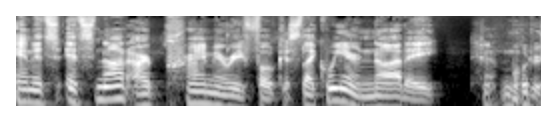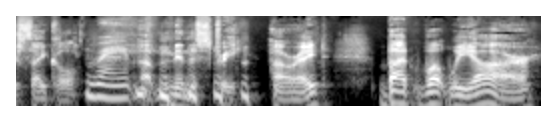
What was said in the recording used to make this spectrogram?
And it's it's not our primary focus. Like we are not a motorcycle right. uh, ministry, all right. But what we are,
